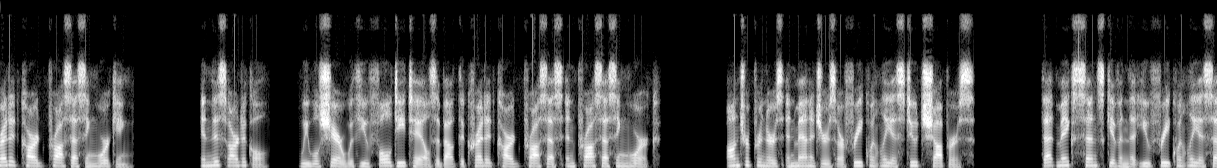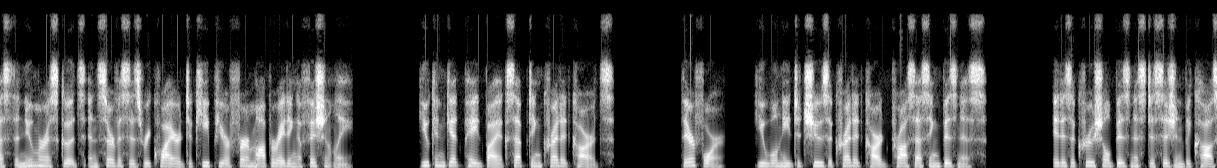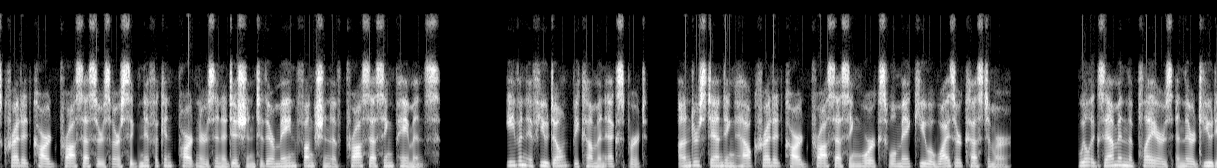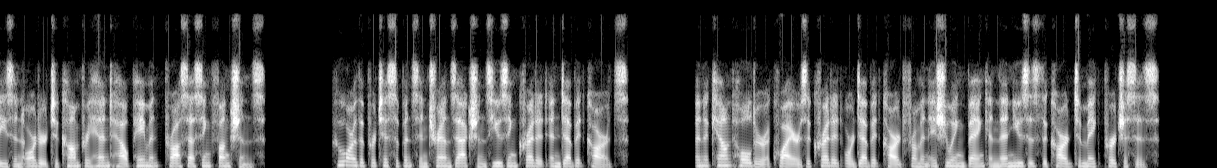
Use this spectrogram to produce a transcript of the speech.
Credit card processing working. In this article, we will share with you full details about the credit card process and processing work. Entrepreneurs and managers are frequently astute shoppers. That makes sense given that you frequently assess the numerous goods and services required to keep your firm operating efficiently. You can get paid by accepting credit cards. Therefore, you will need to choose a credit card processing business. It is a crucial business decision because credit card processors are significant partners in addition to their main function of processing payments. Even if you don't become an expert, understanding how credit card processing works will make you a wiser customer. We'll examine the players and their duties in order to comprehend how payment processing functions. Who are the participants in transactions using credit and debit cards? An account holder acquires a credit or debit card from an issuing bank and then uses the card to make purchases.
